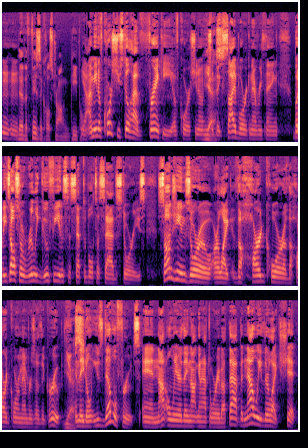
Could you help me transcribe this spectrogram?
mm-hmm. they're the physical strong people. Yeah, I mean, of course, you still have Franky. Of course, you know he's a big cyborg and everything, but he's also really goofy and susceptible to sad stories. Sanji and Zoro are like the hardcore of the hardcore members of the group, Yes. and they don't use devil fruits. And not only are they not going to have to worry about that, but now we they're like, shit,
